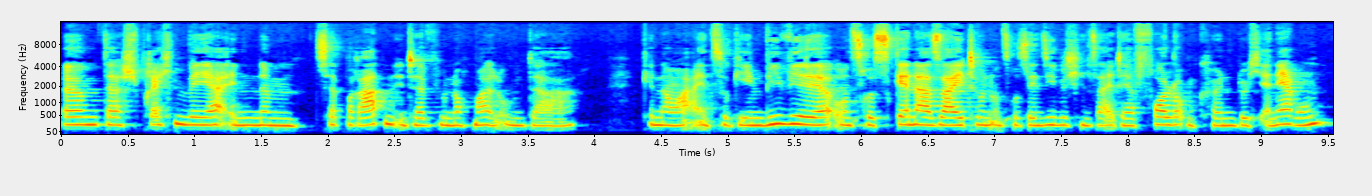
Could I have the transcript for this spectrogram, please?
ähm, da sprechen wir ja in einem separaten Interview nochmal, um da genauer einzugehen, wie wir unsere Scanner-Seite und unsere Sensibelchen-Seite hervorlocken können durch Ernährung.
